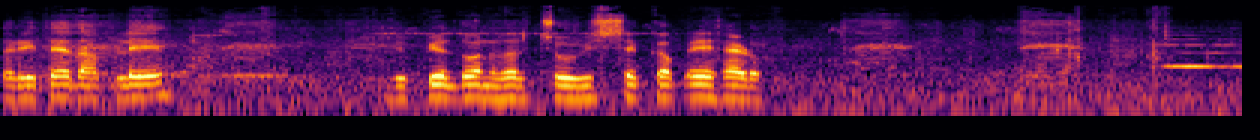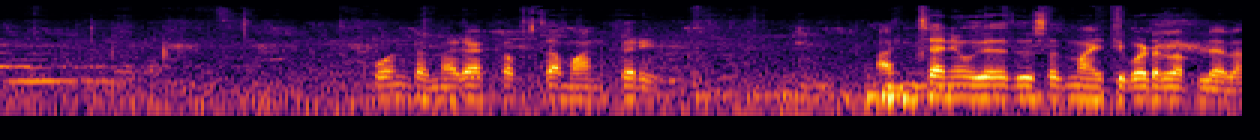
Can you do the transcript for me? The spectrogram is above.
तर इथे आहेत आपले बी पी एल दोन हजार चोवीसचे कप ए साडो कोण ठरणाऱ्या कपचा मानकरी? आजच्या आणि उद्याच्या दिवसात माहिती पडेल आपल्याला.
